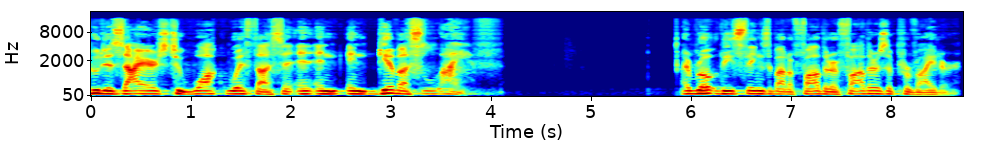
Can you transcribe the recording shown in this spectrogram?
who desires to walk with us and, and, and give us life. I wrote these things about a father. A father is a provider,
